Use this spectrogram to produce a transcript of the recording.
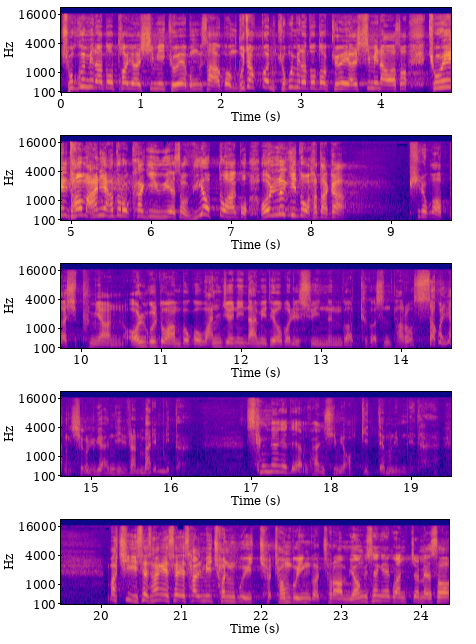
조금이라도 더 열심히 교회 봉사하고 무조건 조금이라도 더 교회 열심히 나와서 교회를 더 많이 하도록 하기 위해서 위협도 하고 얼르기도 하다가 필요가 없다 싶으면 얼굴도 안 보고 완전히 남이 되어버릴 수 있는 것 그것은 바로 썩을 양식을 위한 일이란 말입니다. 생명에 대한 관심이 없기 때문입니다. 마치 이 세상에서의 삶이 전부인, 전부인 것처럼 명생의 관점에서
